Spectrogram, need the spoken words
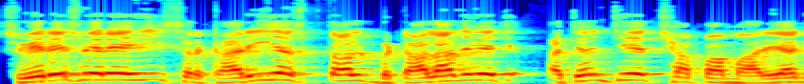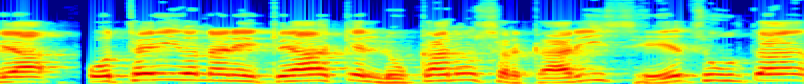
ਸਵੇਰੇ ਸਵੇਰੇ ਹੀ ਸਰਕਾਰੀ ਹਸਪਤਾਲ ਬਟਾਲਾ ਦੇ ਵਿੱਚ ਅਚਨਚੇਤ ਛਾਪਾ ਮਾਰਿਆ ਗਿਆ। ਉੱਥੇ ਹੀ ਉਹਨਾਂ ਨੇ ਕਿਹਾ ਕਿ ਲੋਕਾਂ ਨੂੰ ਸਰਕਾਰੀ ਸਿਹਤ ਸਹੂਲਤਾਂ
